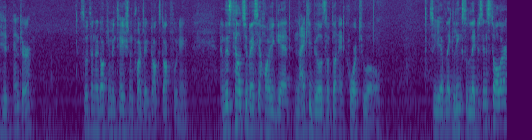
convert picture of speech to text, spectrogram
Hit Enter. So it's in a documentation project docs dog fooding, and this tells you basically how you get nightly builds of .NET Core 2.0. So you have like links to the latest installer,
